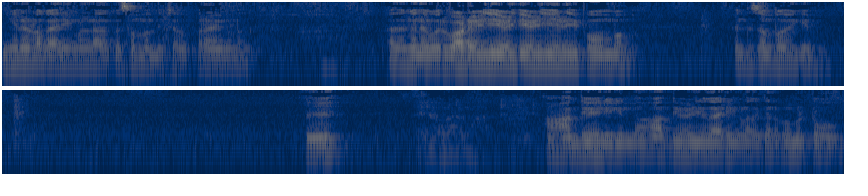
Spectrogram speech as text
ഇങ്ങനെയുള്ള കാര്യങ്ങളിലൊക്കെ സംബന്ധിച്ച അഭിപ്രായങ്ങൾ അതങ്ങനെ ഒരുപാട് എഴുതി എഴുതി എഴുതി എഴുതി പോകുമ്പം എന്ത് സംഭവിക്കും? ഏ? നിലപാട് മാറ്റം വരും. ആദ്യം ഇരിക്കുന്ന ആദ്യം എഴുതിയ കാര്യങ്ങളൊക്കെ ചിലപ്പോൾ വിട്ടുപോകും.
